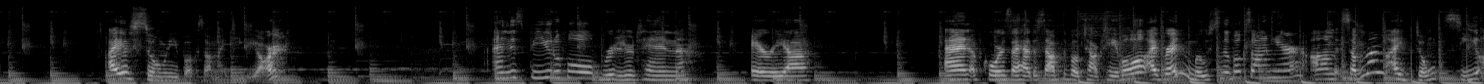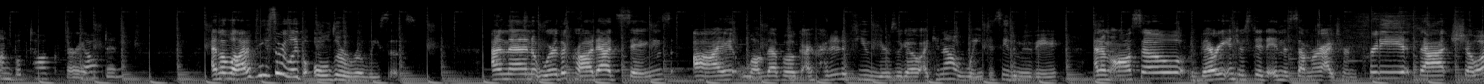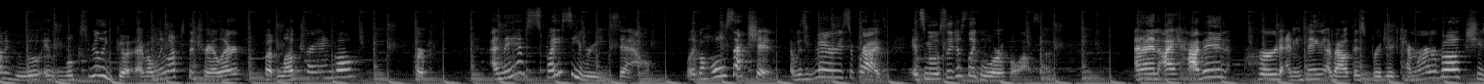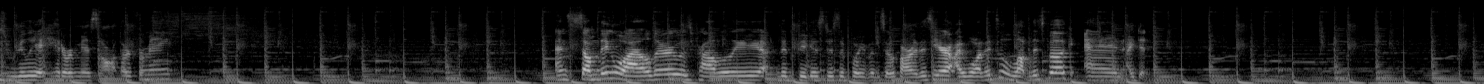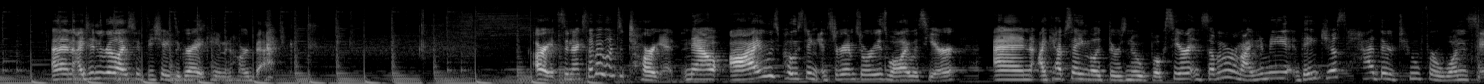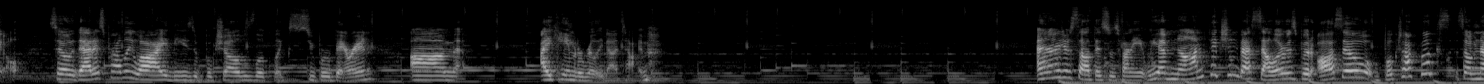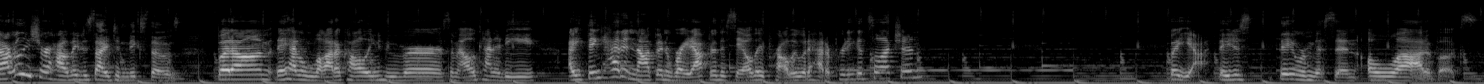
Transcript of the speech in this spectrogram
I have so many books on my TBR. And this beautiful Bridgerton area and of course, I had to stop the BookTok table. I've read most of the books on here. Um, some of them I don't see on BookTok very often. And a lot of these are like older releases. And then Where the Crawdad Sings, I love that book. I read it a few years ago. I cannot wait to see the movie. And I'm also very interested in The Summer I Turned Pretty, that show on Hulu. It looks really good. I've only watched the trailer, but Love Triangle, perfect. And they have spicy reads now like a whole section. I was very surprised. It's mostly just like Laura Thalassa. And I haven't heard anything about this Brigid Kemmerer book. She's really a hit or miss author for me. And Something Wilder was probably the biggest disappointment so far this year. I wanted to love this book and I didn't. And I didn't realize Fifty Shades of Grey came in hardback. All right, so next up I went to Target. Now, I was posting Instagram stories while I was here, And I kept saying like there's no books here and someone reminded me they just had their two for one sale. So that is probably why these bookshelves look like super barren. Um, I came at a really bad time. And I just thought this was funny. We have nonfiction bestsellers, but also BookTok books. So I'm not really sure how they decided to mix those. But um, they had a lot of Colleen Hoover, some Elle Kennedy. I think had it not been right after the sale, they probably would have had a pretty good selection. But yeah, they just, they were missing a lot of books.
